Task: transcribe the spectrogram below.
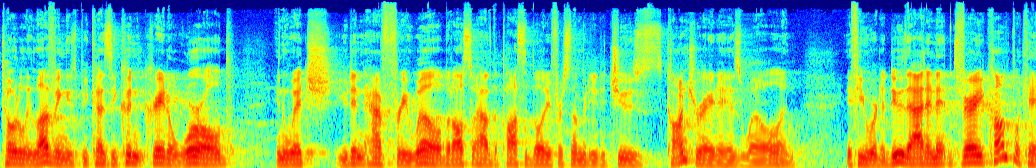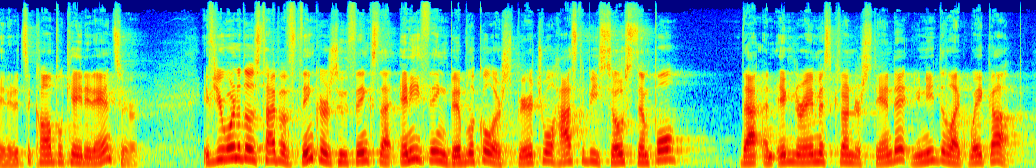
totally loving is because he couldn't create a world in which you didn't have free will, but also have the possibility for somebody to choose contrary to his will. And if he were to do that, and it's very complicated, it's a complicated answer. If you're one of those type of thinkers who thinks that anything biblical or spiritual has to be so simple that an ignoramus could understand it, you need to like wake up.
